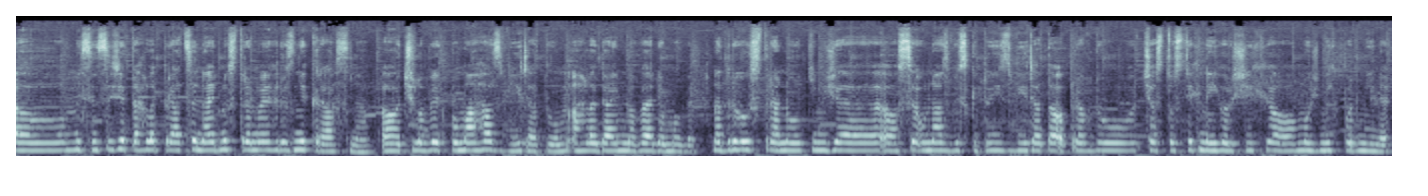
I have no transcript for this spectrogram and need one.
Uh, myslím si, že tahle práce na jednu stranu je hrozně krásná. Uh, člověk pomáhá zvířatům a hledá jim nové domovy. Na druhou stranu, tím, že uh, se u nás vyskytují zvířata opravdu často z těch nejhorších možných podmínek,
